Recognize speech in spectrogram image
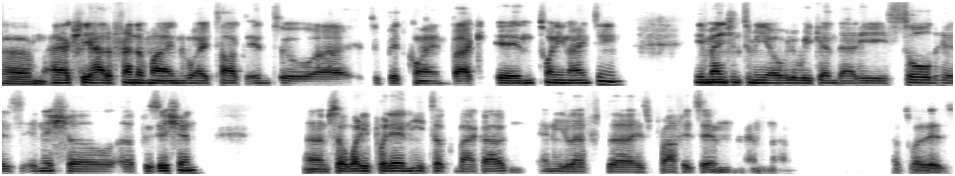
Um, I actually had a friend of mine who I talked into uh, into Bitcoin back in 2019. He mentioned to me over the weekend that he sold his initial uh, position. Um, so what he put in, he took back out, and he left uh, his profits in, and uh, that's what it is.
